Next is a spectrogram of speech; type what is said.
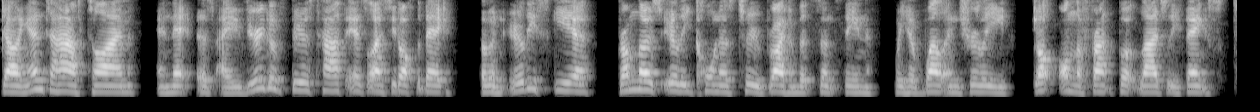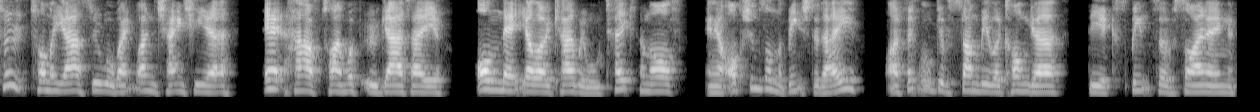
going into half time. And that is a very good first half, as I said off the back of an early scare from those early corners to Brighton. But since then, we have well and truly got on the front foot, largely thanks to Tomiyasu. We'll make one change here at half time with Ugarte on that yellow card. We will take him off. And our options on the bench today, I think we'll give Sambi Lokonga the expensive signing,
